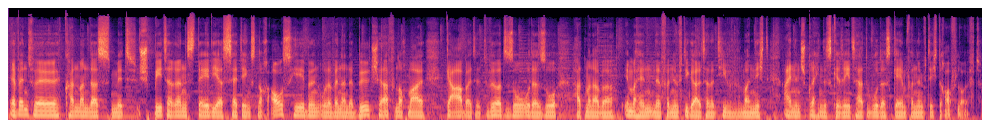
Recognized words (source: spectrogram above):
Eventuell kann man das mit späteren Stadia-Settings noch aushebeln oder wenn an der Bildschärfe nochmal gearbeitet wird. So oder so hat man aber immerhin eine vernünftige Alternative, wenn man nicht ein entsprechendes Gerät hat, wo das Game vernünftig drauf läuft.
